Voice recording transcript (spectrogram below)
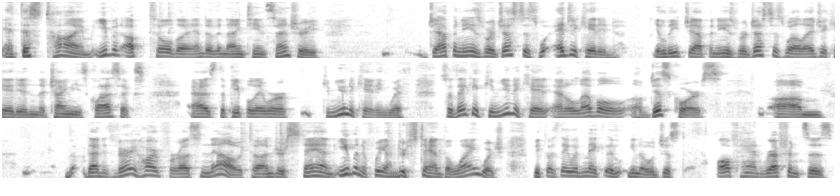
at this time, even up till the end of the 19th century, Japanese were just as educated. Elite Japanese were just as well educated in the Chinese classics as the people they were communicating with. So they could communicate at a level of discourse um, that is very hard for us now to understand, even if we understand the language, because they would make, you know, just offhand references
